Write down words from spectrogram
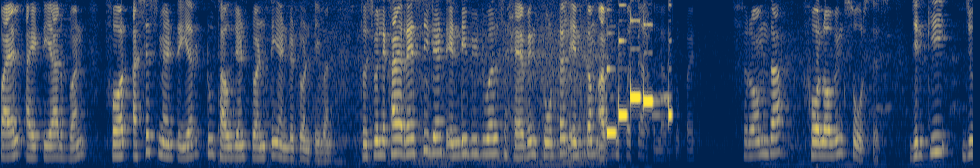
file I T R one for assessment year 2020 and 21 तो इसमें लिखा है resident individuals having total income up to from the following sources जिनकी जो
